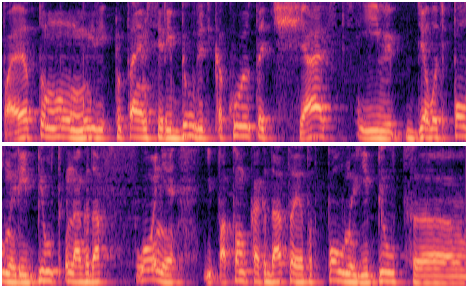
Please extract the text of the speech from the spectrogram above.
Поэтому мы пытаемся ребилдить какую-то часть и делать полный ребилд иногда в фоне, и потом когда-то этот полный ребилд э,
